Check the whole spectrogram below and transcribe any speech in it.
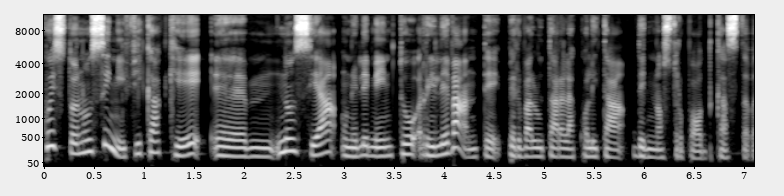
questo non significa che ehm, non sia un elemento rilevante per valutare la qualità del nostro podcast.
